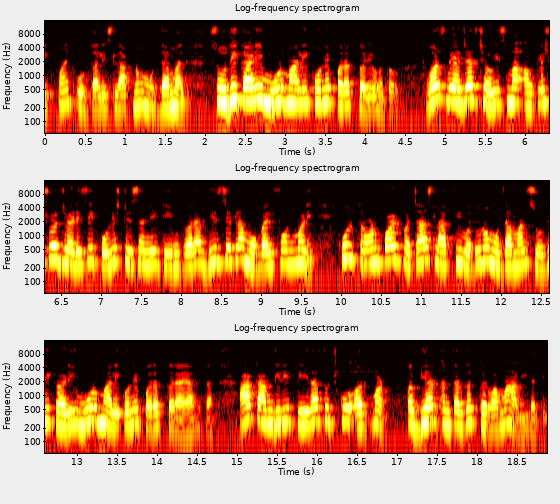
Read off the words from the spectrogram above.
એક પોઈન્ટ અડતાલીસ લાખનો મુદ્દામાલ શોધી કાઢી મૂળ માલિકોને પરત કર્યો હતો. વર્ષ બે હજાર છવ્વીસમાં અંકલેશ્વર જેડીસી પોલીસ સ્ટેશનની ટીમ દ્વારા વીસ જેટલા મોબાઈલ ફોન મળી કુલ ત્રણ પોઈન્ટ પચાસ લાખથી વધુનો મુદ્દામાલ શોધી કાઢી મૂળ માલિકોને પરત કરાયા હતા. આ કામગીરી તેરા તુચકો અર્પણ અભિયાન અંતર્ગત કરવામાં આવી હતી.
